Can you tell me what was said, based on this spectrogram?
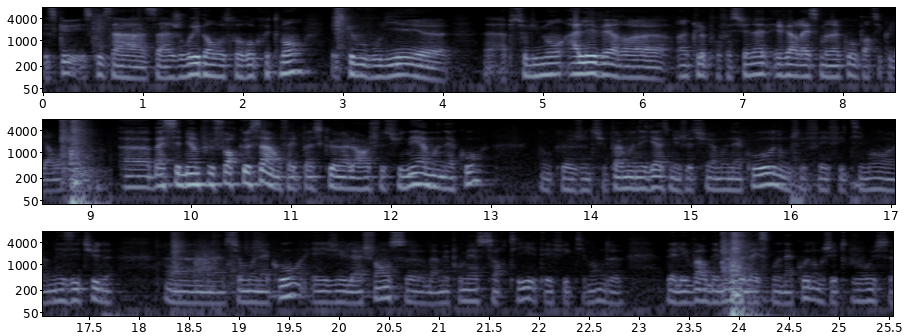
Est-ce que, est-ce que ça, ça, a joué dans votre recrutement? Est-ce que vous vouliez euh, absolument aller vers euh, un club professionnel et vers l'AS Monaco particulièrement? Bah, C'est bien plus fort que ça en fait, parce que alors je suis né à Monaco, donc je ne suis pas monégasque mais je suis à Monaco, donc j'ai fait effectivement mes études euh, sur Monaco et j'ai eu la chance, euh, bah, mes premières sorties étaient effectivement d'aller voir des matchs de l'AS Monaco, donc j'ai toujours eu ce,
